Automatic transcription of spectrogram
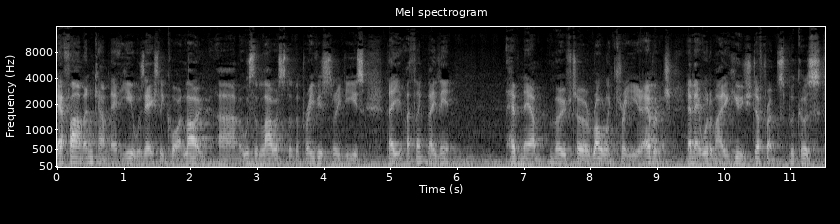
our farm income that year was actually quite low. Um, it was the lowest of the previous three years. They, I think, they then have now moved to a rolling three-year average, and that would have made a huge difference because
